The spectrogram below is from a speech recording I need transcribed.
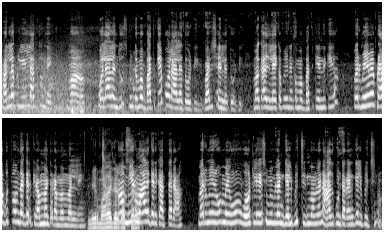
కళ్ళకు నీళ్ళు వస్తున్నాయి. మా పొలాలను చూసుకుంటే మా బతికే పొలాలతోటి వర్షాలతోటి మాకు అది లేకపోయినాక మా బతికేందుకు ఇక? మరి మేమే ప్రభుత్వం దగ్గరికి రమ్మంటారా మమ్మల్ని? మీరు మా దగ్గరికి మీరు మా దగ్గరికి వస్తారా? మరి మీరు మేము ఓట్లు వేసి మిమ్మల్ని గెలిపించింది మమ్మల్ని ఆదుకుంటారని గెలిపించినాం.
